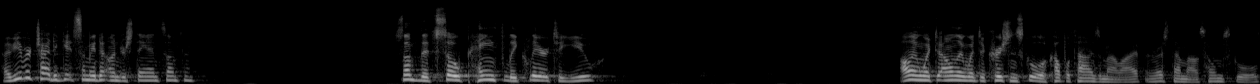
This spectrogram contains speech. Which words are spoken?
Have you ever tried to get somebody to understand something? Something that's so painfully clear to you? I only went to, I only went to Christian school a couple times in my life, and the rest of the time I was homeschooled.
